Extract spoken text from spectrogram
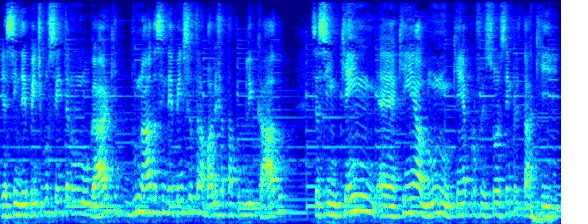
E assim, de repente você entra num lugar que do nada, assim, de repente seu trabalho já está publicado. Se assim, quem é, quem é aluno, quem é professor, sempre está aqui,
